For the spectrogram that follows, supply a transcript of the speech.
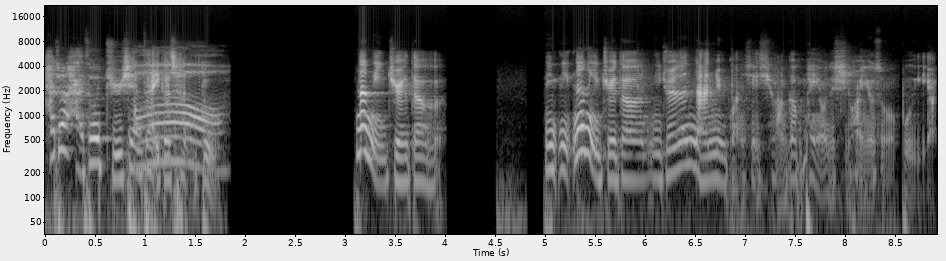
他就还是会局限在一个程度。那你觉得，你你那你觉得，你觉得男女关系喜欢跟朋友的喜欢有什么不一样？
